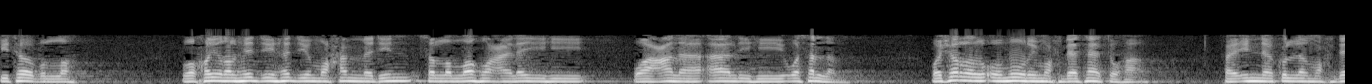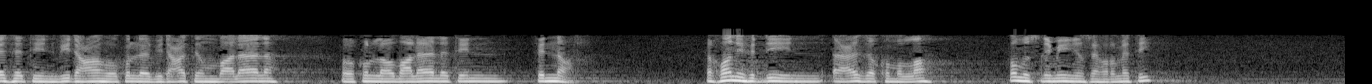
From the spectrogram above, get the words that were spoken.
كتاب الله وخير الهدي هدي محمد صلى الله عليه وعلى آله وسلم وشر الأمور محدثاتها فإن كل محدثة بدعة وكل بدعة ضلالة وكل ضلالة في النار. إخواني في الدين أعزكم الله ومسلمين yang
